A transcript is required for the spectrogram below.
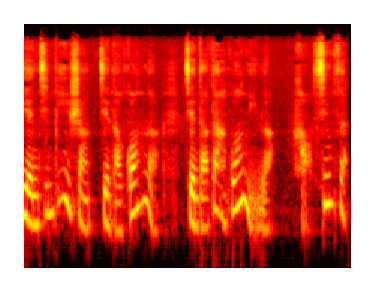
眼睛闭上，见到光了，见到大光明了，好兴奋。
